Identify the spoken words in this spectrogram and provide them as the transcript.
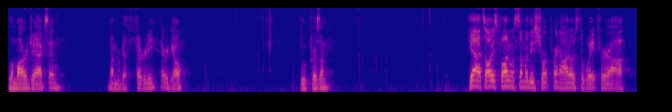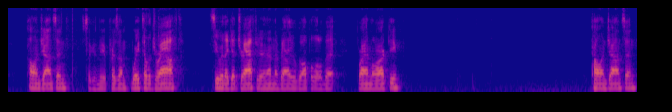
Lamar Jackson. Number to 30. There we go. Blue Prizm. Yeah, it's always fun with some of these short print autos to wait for uh, Collin Johnson. Looks like it's gonna be a prizm. Wait till the draft, see where they get drafted, and then their value will go up a little bit. Brian Lewerke, Collin Johnson,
